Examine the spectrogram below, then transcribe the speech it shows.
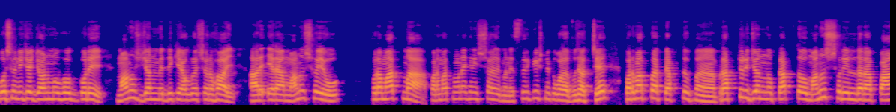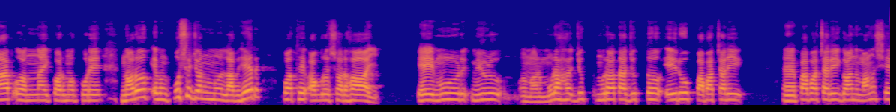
পশু নিজে জন্মভোগ করে মানুষ জন্মের দিকে অগ্রসর হয়, আর এরা মানুষ হয়েও পরমাত্মা পরমাত্মা মানে নিশ্চয়? মানে শ্রীকৃষ্ণকে বলা বোঝাচ্ছে, পরমাত্মা প্রাপ্ত, প্রাপ্তির জন্য প্রাপ্ত মানুষ শরীর দ্বারা পাপ ও অন্যায় কর্ম করে নরক এবং পশু জন্ম লাভের পথে অগ্রসর হয়। এই মুরতা যুক্ত এইরূপ পাপাচারী পাপাচারীগণ মানুষে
